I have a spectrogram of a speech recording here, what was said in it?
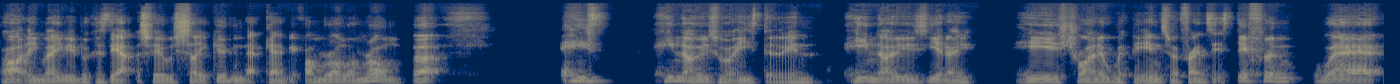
partly maybe because the atmosphere was so good in that game. If I'm wrong, I'm wrong. But he's he knows what he's doing. He knows, you know, he is trying to whip it into a frenzy. It's different where,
